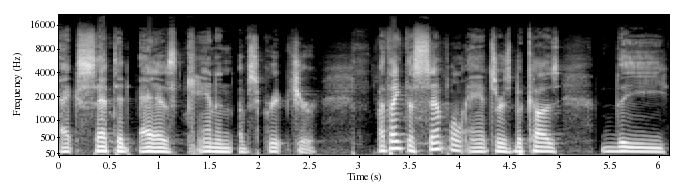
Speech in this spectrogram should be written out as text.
accepted as canon of Scripture? I think the simple answer is because the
